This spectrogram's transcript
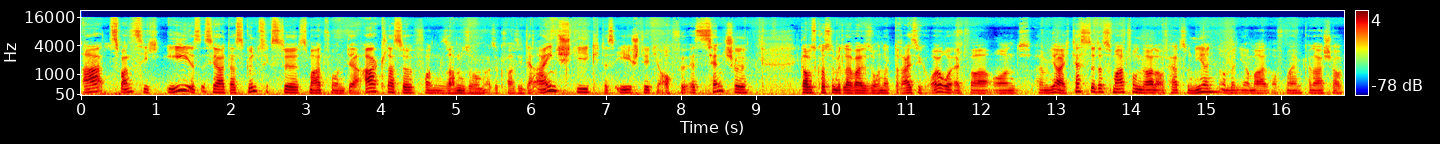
A20e. Es ist ja das günstigste Smartphone der A-Klasse von Samsung, also quasi der Einstieg. Das E steht ja auch für Essential. Ich glaube, es kostet mittlerweile so 130 Euro etwa und ähm, ja, ich teste das Smartphone gerade auf Herz und Nieren und wenn ihr mal auf meinem Kanal schaut,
